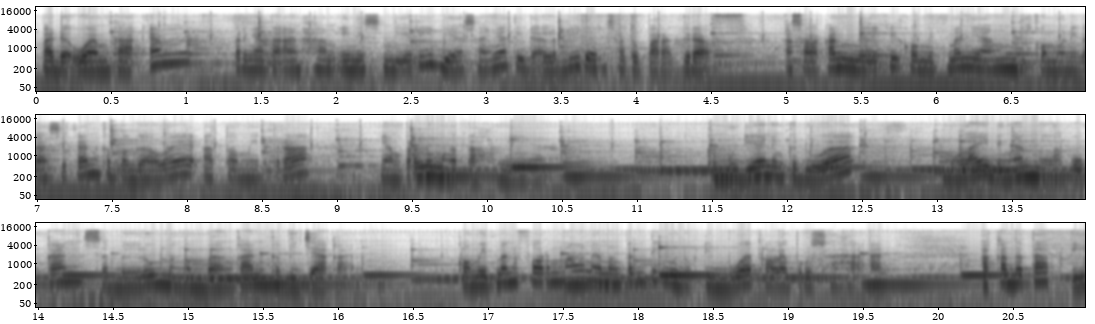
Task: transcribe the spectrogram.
Pada UMKM, pernyataan HAM ini sendiri biasanya tidak lebih dari satu paragraf, asalkan memiliki komitmen yang dikomunikasikan ke pegawai atau mitra yang perlu mengetahuinya. Kemudian yang kedua, mulai dengan melakukan sebelum mengembangkan kebijakan. Komitmen formal memang penting untuk dibuat oleh perusahaan. Akan tetapi,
